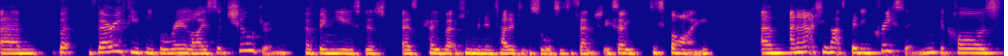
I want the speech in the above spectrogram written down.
Um, but very few people realise that children have been used as as covert human intelligence sources, essentially, so to spy. Um, and actually, that's been increasing because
